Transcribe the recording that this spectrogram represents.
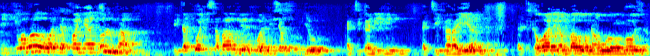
ikiwa wao watafanya dhulma itakuwa ni sababu ya kuanisha fujo katika nini katika raia katika wale ambao unaoongoza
